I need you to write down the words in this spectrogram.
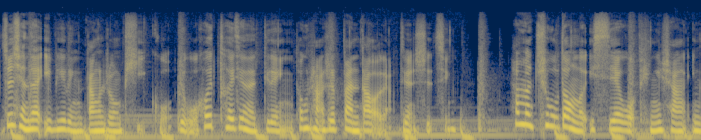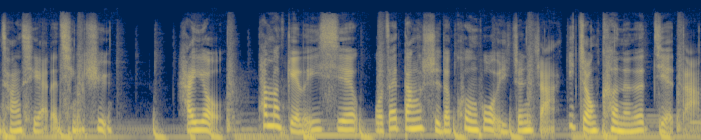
之前在 EP 零当中提过，我会推荐的电影通常是办到了两件事情，他们触动了一些我平常隐藏起来的情绪，还有他们给了一些我在当时的困惑与挣扎一种可能的解答，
